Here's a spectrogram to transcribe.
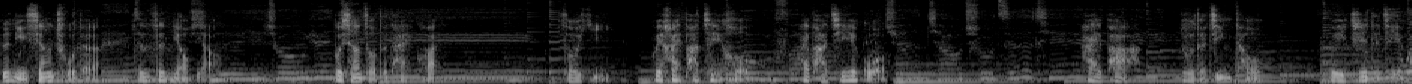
和你相处的。分分秒秒，不想走得太快，所以会害怕最后，害怕结果，害怕路的尽头，未知的结果。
